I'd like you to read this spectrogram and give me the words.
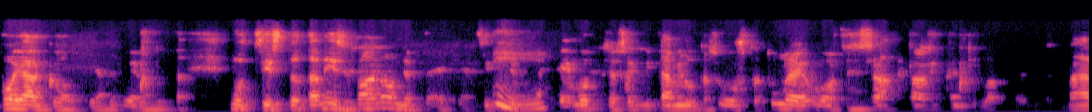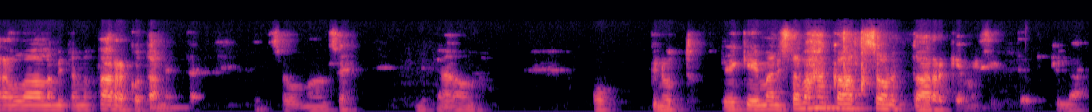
pojankolpia vielä, mutta, mutta siis tota, niin se vaan on, että, että, sitten niin. ei, mutta se mitä minulta suusta tulee ulos, se saattaa sitten tulla väärällä lailla, mitä mä tarkoitan, että, että se on vaan se, mitä on oppinut tekemään, niin sitä vähän katsoo nyt tarkemmin sitten, että kyllä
